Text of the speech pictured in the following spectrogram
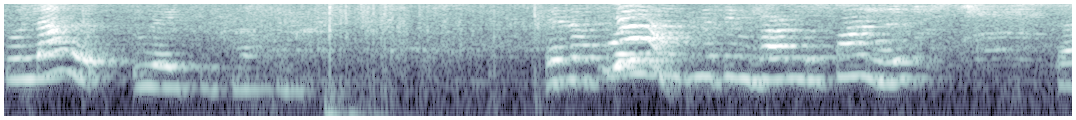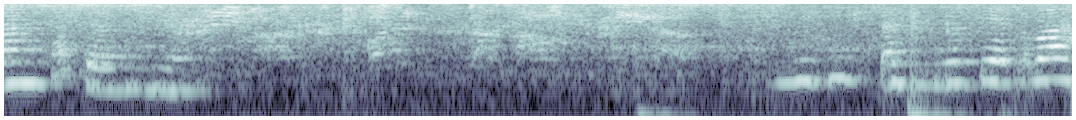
so lange Races machen. Wenn er Ja. vorher mit dem Wagen gefahren ist, dann schafft er es nicht mehr. Das müsst ihr jetzt aber.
